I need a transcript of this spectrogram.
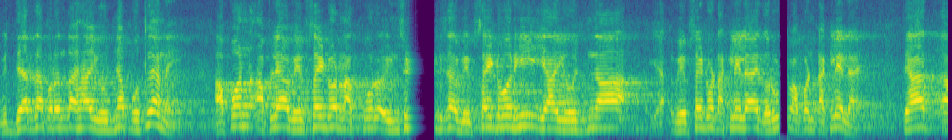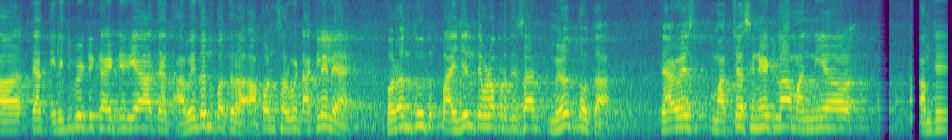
विद्यार्थ्यापर्यंत ह्या योजना पोचल्या नाही. आपण आपल्या वेबसाईटवर नागपूर युनिव्हर्सिटीच्या वेबसाईटवरही या योजना या वेबसाईटवर टाकलेल्या आहे गरुड आपण टाकलेल्या आहे. त्यात त्यात एलिजिबिलिटी क्रायटेरिया त्यात आवेदनपत्र आपण सर्व टाकलेले आहे. परंतु पाहिजे तेवढा प्रतिसाद मिळत नव्हता. त्यावेळेस मागच्या सिनेटला माननीय आमचे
